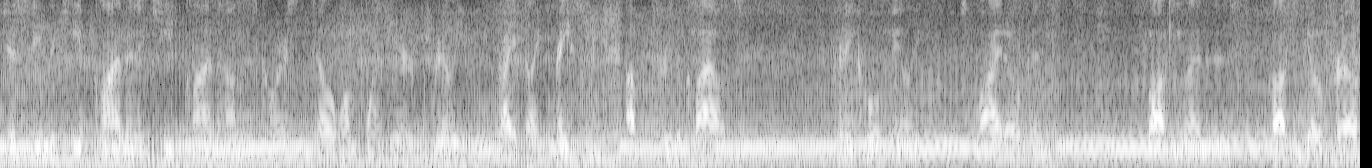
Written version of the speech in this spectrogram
We just seemed to keep climbing and keep climbing on this course until at one point we were really right, like racing up through the clouds. Pretty cool feeling. Just wide open, foggy lenses, foggy GoPro.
